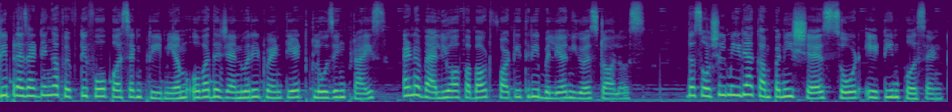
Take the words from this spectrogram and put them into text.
representing a 54% premium over the January 28 closing price and a value of about 43 billion US dollars. The social media company's shares soared 18%.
